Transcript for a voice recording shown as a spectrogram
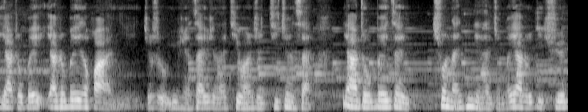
亚洲杯。亚洲杯的话，你就是预选赛，预选赛踢完是踢正赛。亚洲杯在说难听点，在整个亚洲地区，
